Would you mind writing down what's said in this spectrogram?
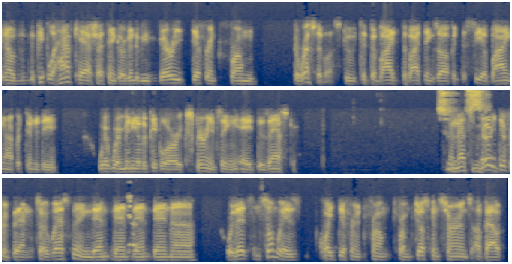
you know, the, the, people who have cash, I think, are going to be very different from the rest of us to, to, to, buy, to buy things up and to see a buying opportunity where, where many other people are experiencing a disaster. So, and that's so, very different, Ben. So last thing, then, then, yeah. then, then, uh, or that's in some ways quite different from, from just concerns about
